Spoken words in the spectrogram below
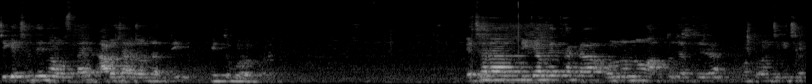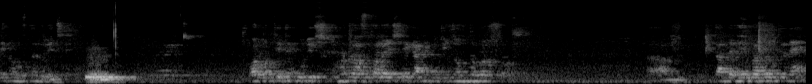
চিকিৎসাধীন অবস্থায় আরও চারজন যাত্রী মৃত্যুবরণ করে। এছাড়া পিক থাকা অন্যান্য আহত যাত্রীরা বর্তমানে চিকিৎসাধীন অবস্থায় রয়েছে। পরবর্তীতে পুলিশ ঘটনাস্থলে এসে গাড়িটি জব্দ করত তাদের হেফাজতে নেয়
